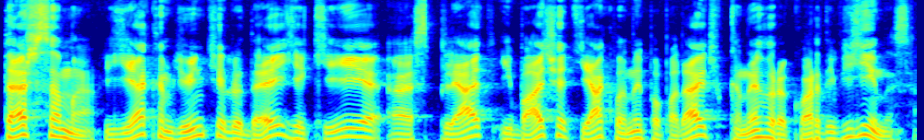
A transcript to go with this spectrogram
те ж саме. Є ком'юніті людей, які е, сплять і бачать, як вони попадають в книгу рекордів Гіннеса.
